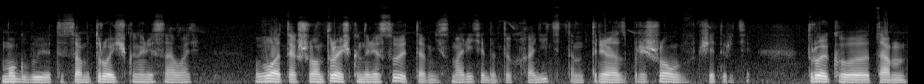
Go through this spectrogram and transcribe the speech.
мог бы это сам троечку нарисовать. Вот, так что он троечку нарисует, там, не смотрите, да, только ходите, там, три раза пришел в четверти. Тройку там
